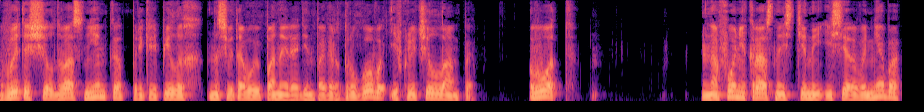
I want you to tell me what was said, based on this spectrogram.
вытащил два снимка, прикрепил их на световую панель один поверх другого и включил лампы. Вот. На фоне красной стены и серого неба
